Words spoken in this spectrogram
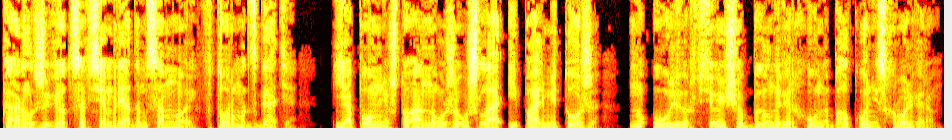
Карл живет совсем рядом со мной, в Тормацгате. Я помню, что Анна уже ушла, и Пальми тоже, но Ульвер все еще был наверху, на балконе с Хрольвером.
